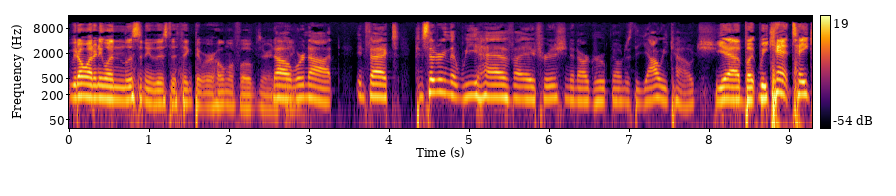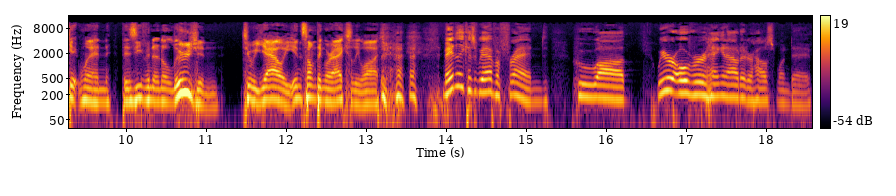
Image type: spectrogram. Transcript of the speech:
we don't want anyone listening to this to think that we're homophobes or anything. No, we're not. In fact, considering that we have a tradition in our group known as the Yaoi Couch, Yeah, but we can't take it when there's even an allusion to a yaoi in something we're actually watching. mainly because we have a friend who, uh, we were over hanging out at her house one day,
